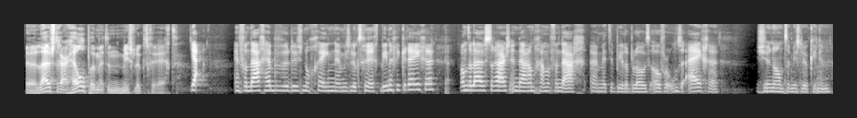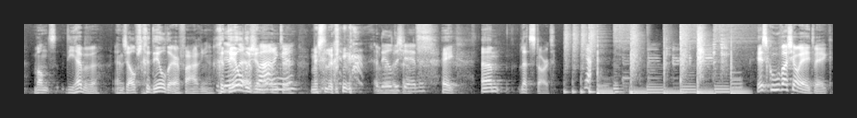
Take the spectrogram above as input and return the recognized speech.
eh, luisteraar helpen met een mislukt gerecht. Ja, en vandaag hebben we dus nog geen eh, mislukt gerecht binnengekregen Ja. van de luisteraars. En daarom gaan we vandaag met de billen bloot over onze eigen gênante mislukkingen. Want die hebben we. En zelfs gedeelde ervaringen. Gedeelde Gedeelde, ervaringen. gênante mislukkingen. Gedeelde gêne. Hey, ehm, let's start. Ja. Hiske, hoe was jouw eetweek?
